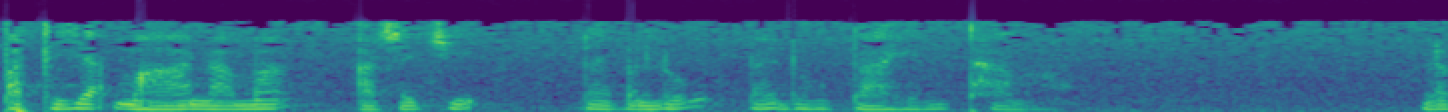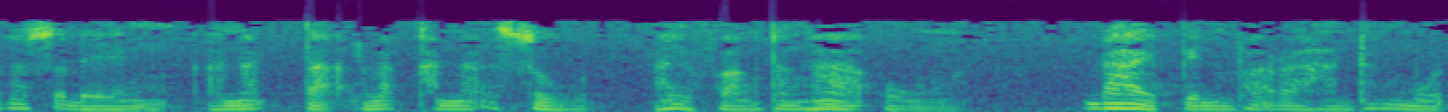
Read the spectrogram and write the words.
ปัทยมหานามะอัศชิได้บรรลุได้ดวงตาเห็นธรรม แล้วก็แสดงอนัตตลักษณะสูตรให้ฟังทั้งห้าองค์ ได้เป็นพระอรหันต์ทั้งหมด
